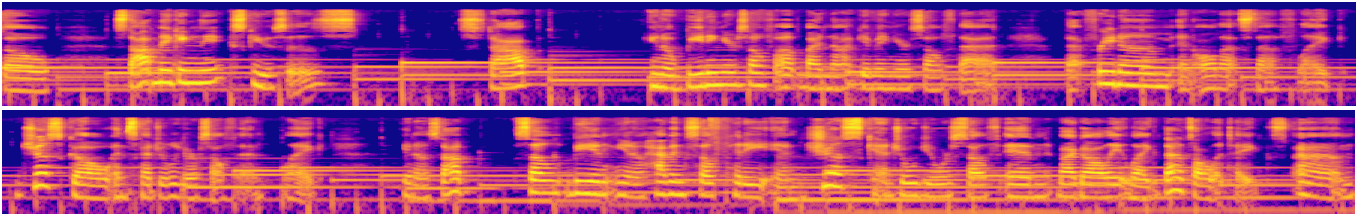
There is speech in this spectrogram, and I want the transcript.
So stop making the excuses. Stop you know beating yourself up by not giving yourself that that freedom and all that stuff. Like just go and schedule yourself in. Like you know, stop self being you know having self-pity and just schedule yourself in by golly like that's all it takes. Um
